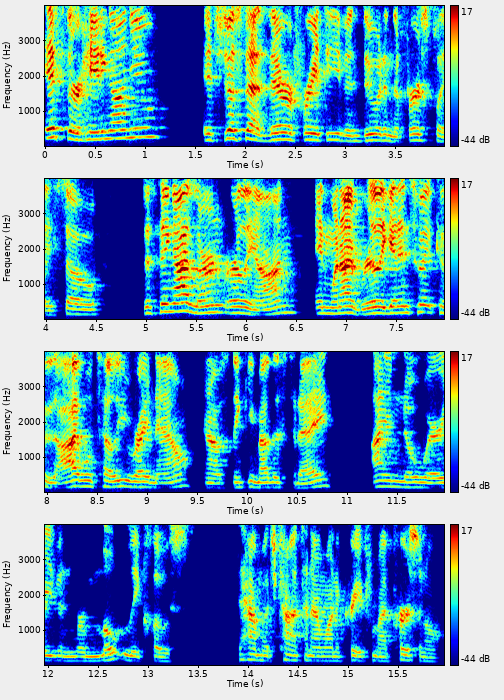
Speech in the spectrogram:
if they're hating on you, it's just that they're afraid to even do it in the first place. So the thing I learned early on, and when I really get into it, because I will tell you right now, and I was thinking about this today, I am nowhere even remotely close to how much content I want to create for my personal.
